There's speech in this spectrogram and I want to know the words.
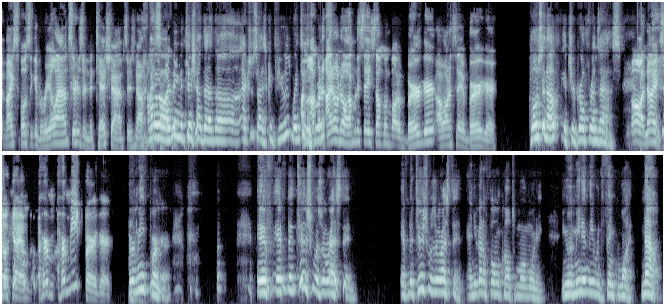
am I supposed to give real answers or Natish answers now? I don't know. I think Natish had the, the exercise confused. Wait till I'm, I'm gonna. I don't know. I'm gonna say something about a burger. I want to say a burger. Close enough. It's your girlfriend's ass. Oh, nice. Okay, her her meat burger. Her meat burger. if if Natish was arrested, if Natish was arrested and you got a phone call tomorrow morning, you immediately would think what? Now,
